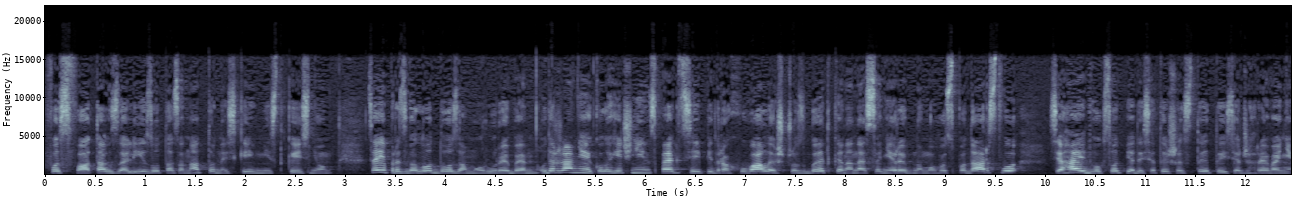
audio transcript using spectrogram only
фосфатах, залізу та занадто низький вміст кисню. Це і призвело до замору риби. У Державній екологічній інспекції підрахували, що збитки, нанесені рибному господарству, сягають 256 тисяч гривень.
